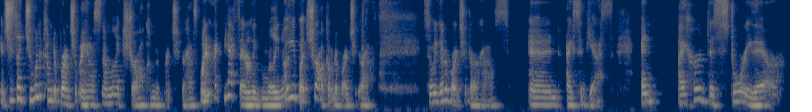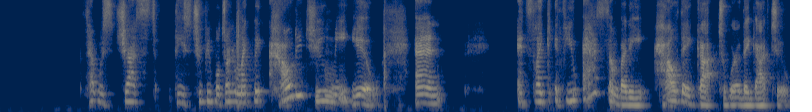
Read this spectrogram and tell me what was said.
And she's like, Do you want to come to brunch at my house? And I'm like, Sure, I'll come to brunch at your house. Why not? Yes, I don't even really know you, but sure, I'll come to brunch at your house. So we go to brunch at her house. And I said, Yes. And I heard this story there that was just these two people talking. I'm like, wait, how did you meet you? And it's like if you ask somebody how they got to where they got to,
